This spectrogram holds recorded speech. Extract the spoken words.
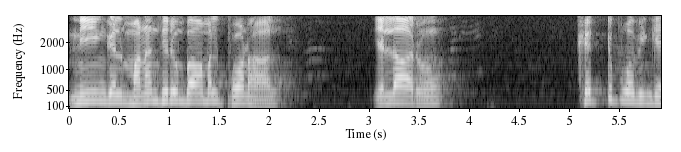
நீங்கள் மனம் திரும்பாமல் போனால் எல்லாரும் கெட்டு போவீங்க.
